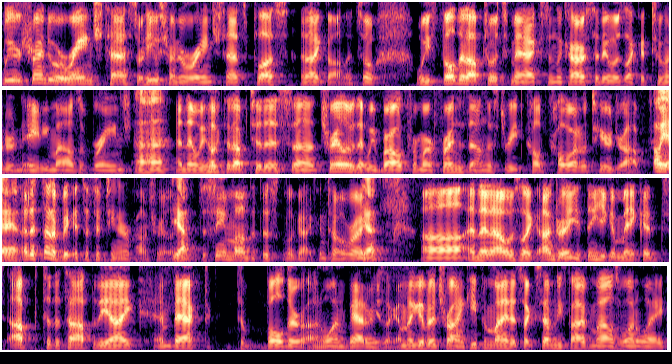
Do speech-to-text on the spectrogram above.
we were trying to do a range test, or he was trying to do a range test plus an Ike Gauntlet. So we filled it up to its max, and the car said it was like a 280 miles of range. Uh-huh. And then we hooked it up to this uh, trailer that we borrowed from our friends down the street called Colorado Teardrop. Oh, yeah, yeah. And it's not a big, it's a 1500 pound trailer. Yeah. It's the same amount that this little guy can tow, right? Yeah. Uh, and then I was like, Andre, you think you can make it up to the top of the Ike and back to to Boulder on one battery. He's like, I'm going to give it a try. And keep in mind, it's like 75 miles one way.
